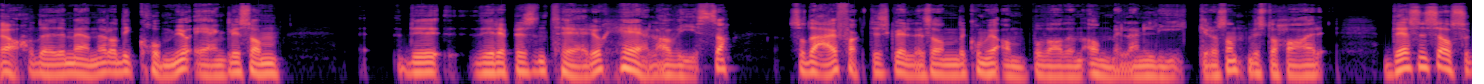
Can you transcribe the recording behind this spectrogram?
ja. og det de mener. Og de kommer jo egentlig som De, de representerer jo hele avisa. Så det er jo faktisk veldig sånn Det kommer jo an på hva den anmelderen liker og sånn. Hvis du har Det syns jeg også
